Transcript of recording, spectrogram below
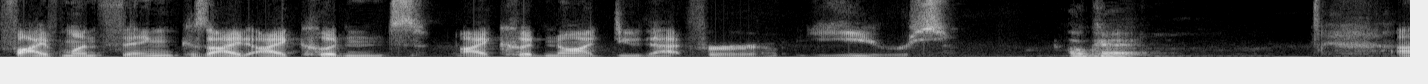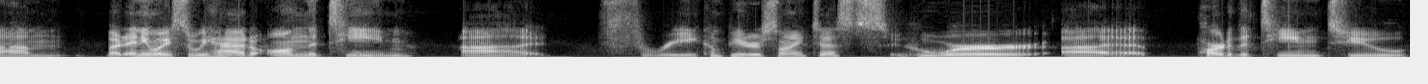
five month thing because I I couldn't I could not do that for years. Okay. Um, but anyway, so we had on the team uh, three computer scientists who were uh, part of the team to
